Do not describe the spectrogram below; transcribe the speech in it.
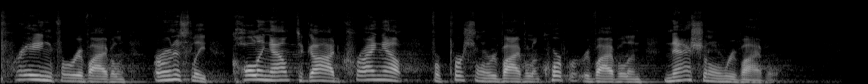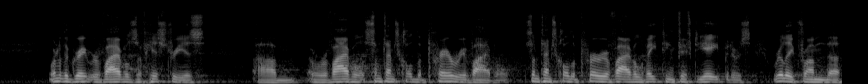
praying for revival and earnestly calling out to God, crying out for personal revival and corporate revival and national revival. One of the great revivals of history is um, a revival, sometimes called the Prayer Revival, sometimes called the Prayer Revival of 1858, but it was really from the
